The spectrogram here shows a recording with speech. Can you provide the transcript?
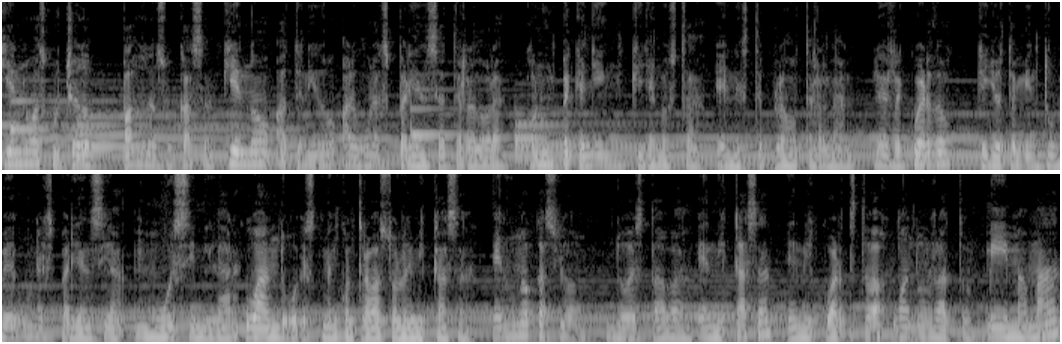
¿quién no ha escuchado pasos en su casa? ¿Quién no ha tenido alguna experiencia aterradora con un pequeñín que ya no está en este plano terrenal? Les recuerdo que yo también tuve una experiencia muy similar cuando me encontraba solo en mi casa. En una ocasión yo estaba en mi casa, en mi cuarto, estaba jugando un rato. Mi mamá,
